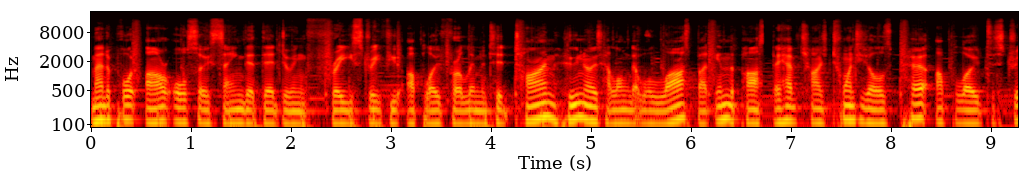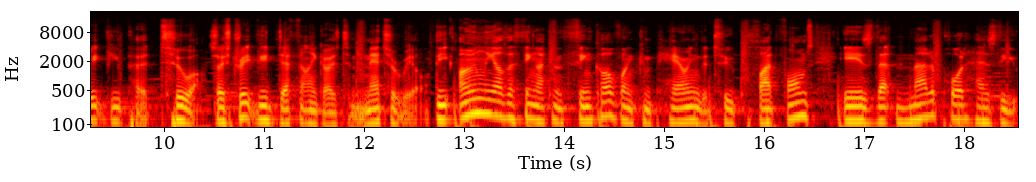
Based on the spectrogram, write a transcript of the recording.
Matterport are also saying that they're doing free Street View upload for a limited time. Who knows how long that will last, but in the past they have charged $20 per upload to Street View per tour. So Street View definitely goes to MetaReal. The only other thing I can think of when comparing the two platforms is that Matterport has the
